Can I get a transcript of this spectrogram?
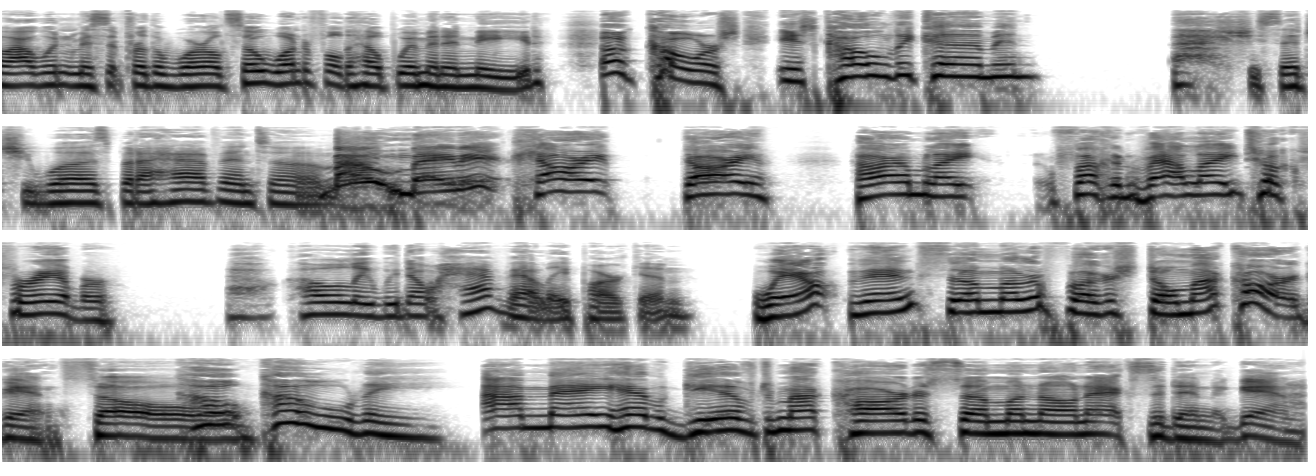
Oh, I wouldn't miss it for the world. So wonderful to help women in need. Of course. Is Coley coming? She said she was, but I haven't. Um, Boom, baby. Sorry. Sorry. Sorry, I'm late. Fucking valet took forever. oh, Coley, we don't have valet parking. Well, then some motherfucker stole my car again. So Co- Coley. I may have gived my car to someone on accident again.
